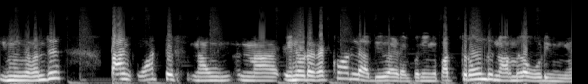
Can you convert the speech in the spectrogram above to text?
நீங்க வந்து வாட் இஃப் நான் நான் என்னோட ரெக்கார்ட்ல அதுவாயிடும் இப்போ நீங்க பத்து ரவுண்டு நார்மலா ஓடுவீங்க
